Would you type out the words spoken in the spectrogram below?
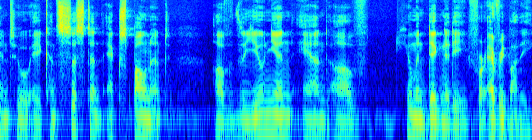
into a consistent exponent of the union and of human dignity for everybody.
